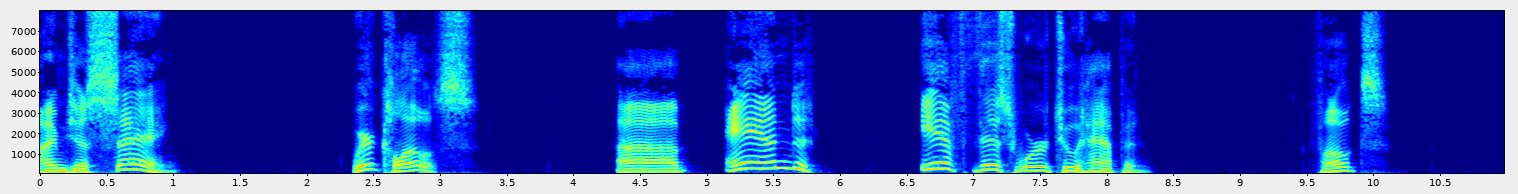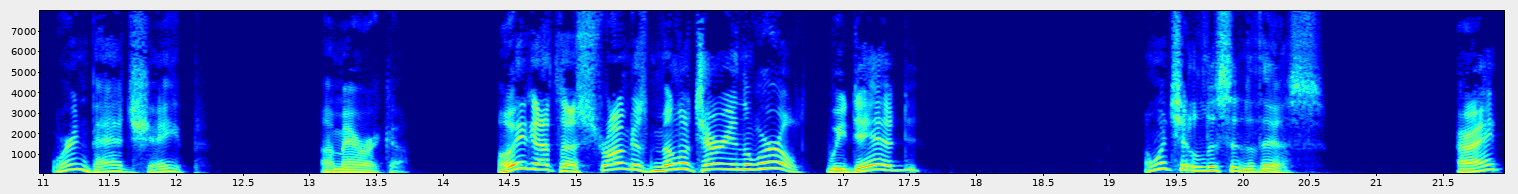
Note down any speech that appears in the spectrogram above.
I'm just saying we're close. Uh, and if this were to happen, folks, we're in bad shape. America. We got the strongest military in the world. We did. I want you to listen to this. All right?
